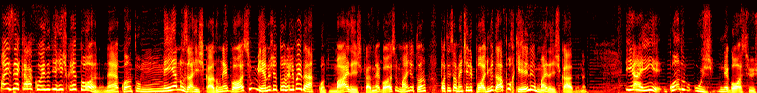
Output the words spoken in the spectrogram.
mas é aquela coisa de risco e retorno, né? Quanto menos arriscado um negócio, menos retorno ele vai dar. Quanto mais arriscado o negócio, mais retorno potencialmente ele pode me dar, porque ele é mais arriscado, né? E aí, quando os negócios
